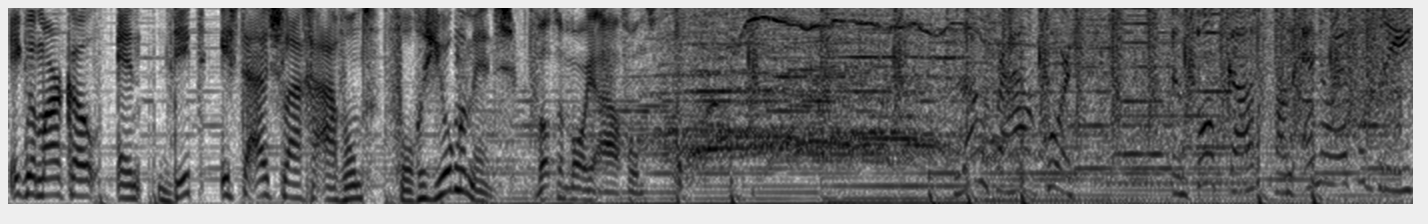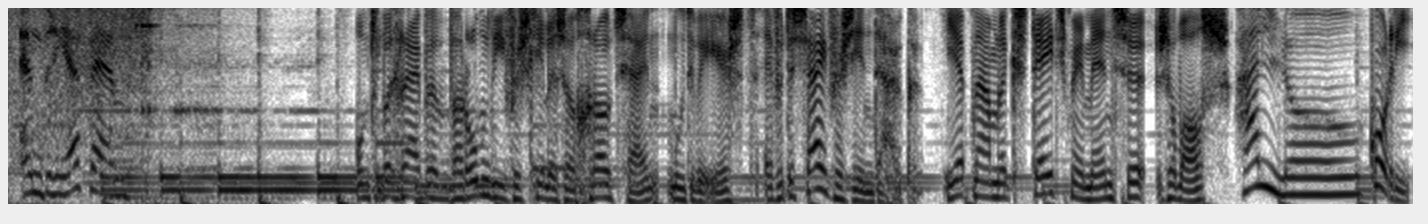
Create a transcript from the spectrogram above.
Ik ben Marco en dit is de uitslagenavond volgens jonge mensen. Wat een mooie avond. Lang verhaal kort. Een podcast van NOS op 3 en 3FM. Om te begrijpen waarom die verschillen zo groot zijn, moeten we eerst even de cijfers induiken. Je hebt namelijk steeds meer mensen zoals Hallo. Corrie.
